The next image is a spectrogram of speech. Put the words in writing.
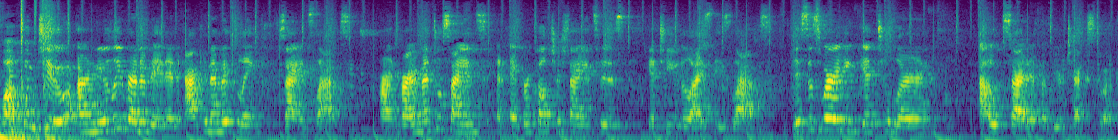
Welcome to our newly renovated Academic Link Science Labs. Our environmental science and agriculture sciences get to utilize these labs. This is where you get to learn outside of your textbook.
